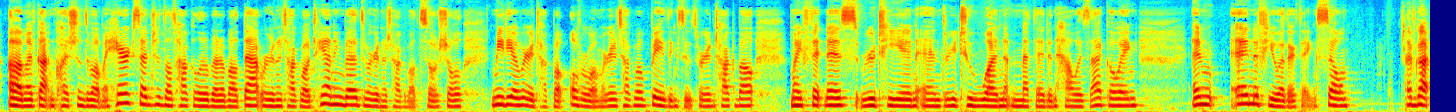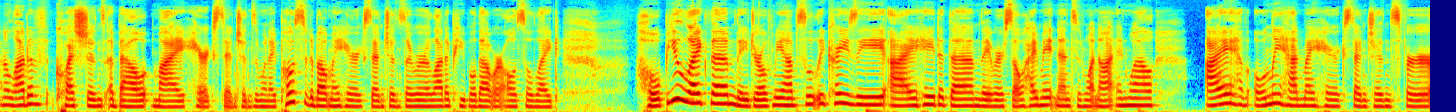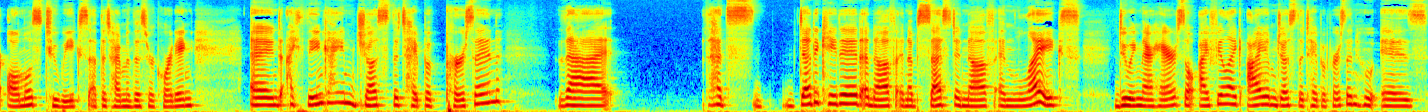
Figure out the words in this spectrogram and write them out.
Um, I've gotten questions about my hair extensions. I'll talk a little bit about that. We're going to talk about tanning beds. We're going to talk about social media. We're going to talk about overwhelm. We're going to talk about bathing suits. We're going to talk about my fitness routine and 321 method and how is that going and and a few other things. So I've gotten a lot of questions about my hair extensions and when I posted about my hair extensions there were a lot of people that were also like hope you like them. They drove me absolutely crazy. I hated them. They were so high maintenance and whatnot. And while I have only had my hair extensions for almost two weeks at the time of this recording, and I think I am just the type of person that that's dedicated enough and obsessed enough and likes doing their hair. So I feel like I am just the type of person who is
